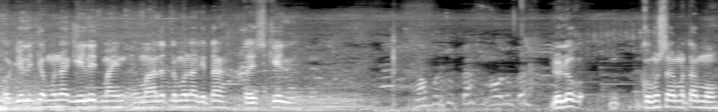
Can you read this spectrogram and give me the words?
O gilid ka muna, gilid. Mahalat lang muna kita. Tricycle. Mapulsot ka, maulog ka. Lulo, kumusta ang mata mo?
